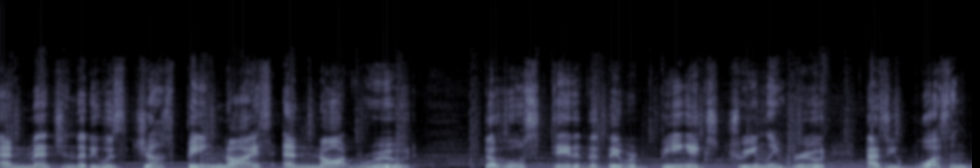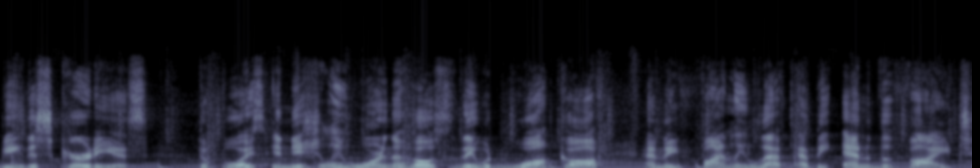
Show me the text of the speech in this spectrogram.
and mentioned that he was just being nice and not rude, the host stated that they were being extremely rude as he wasn't being discourteous. The boys initially warned the host that they would walk off and they finally left at the end of the fight.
